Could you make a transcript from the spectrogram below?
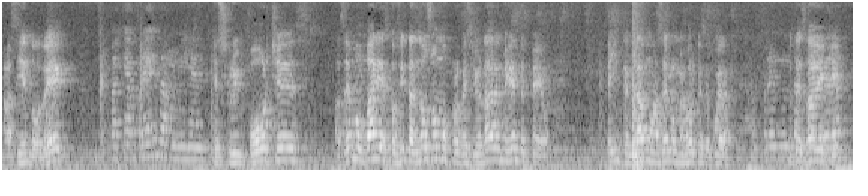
haciendo deck, Para que aprendan, mi gente. screen porches, hacemos varias cositas. No somos profesionales, mi gente, pero intentamos hacer lo mejor que se pueda. Aprendan Usted sabe que-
